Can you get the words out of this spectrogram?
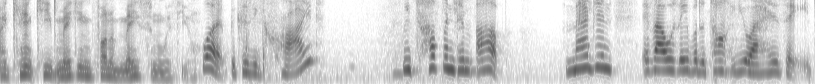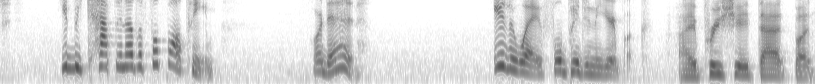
I can't keep making fun of Mason with you. What, because he cried? We toughened him up. Imagine if I was able to taunt you at his age. You'd be captain of the football team. Or dead. Either way, full page in the yearbook. I appreciate that, but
